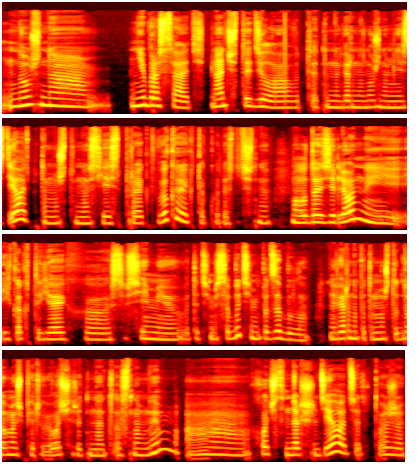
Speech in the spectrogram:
Нужно не бросать начатые дела. Вот это, наверное, нужно мне сделать, потому что у нас есть проект «Выкройк» такой достаточно молодой, зеленый, и как-то я их э, со всеми вот этими событиями подзабыла. Наверное, потому что думаешь в первую очередь над основным, а хочется дальше делать. Это тоже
